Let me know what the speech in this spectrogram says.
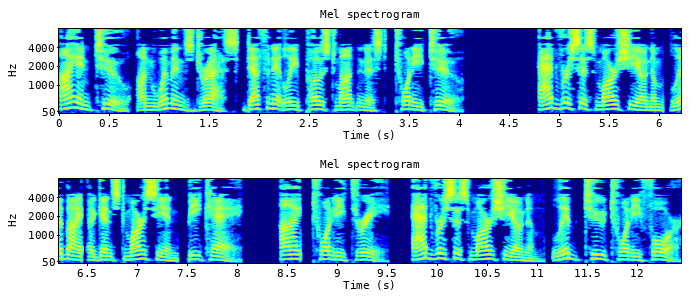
I and 2 on women's dress, definitely post-Montanist, 22. Adversus Martionum, lib I against Marcion, B.K. I, 23. Adversus Martionum, lib 2 24.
